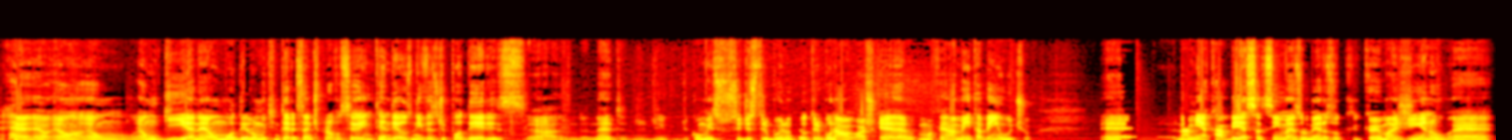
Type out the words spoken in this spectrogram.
É, é, é, um, é, um, é um guia, né? Um modelo muito interessante para você entender os níveis de poderes, uh, né? De, de, de, como isso se distribui no seu tribunal. Eu acho que é uma ferramenta bem útil. É, na minha cabeça, assim, mais ou menos o que, que eu imagino é,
